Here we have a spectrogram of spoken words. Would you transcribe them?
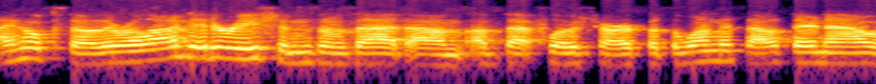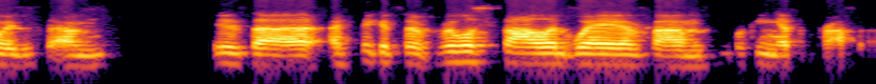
I hope so. There were a lot of iterations of that um, of that flow chart, but the one that's out there now is um, is uh, I think it's a real solid way of um, looking at the process.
